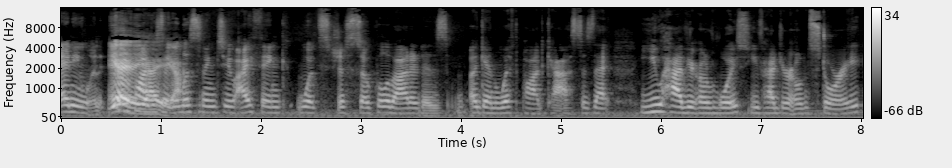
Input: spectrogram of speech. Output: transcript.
anyone, Yeah, any yeah, podcast yeah, that you're listening to, I think what's just so cool about it is, again, with podcasts, is that you have your own voice, you've had your own story,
